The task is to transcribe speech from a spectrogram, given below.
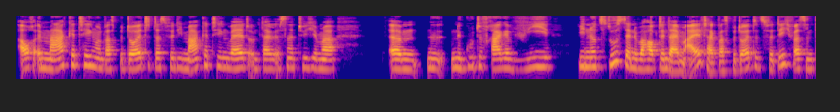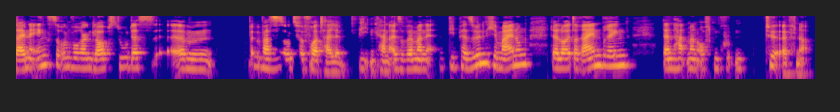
auch im Marketing und was bedeutet das für die Marketingwelt? Und dann ist natürlich immer ähm, eine ne gute Frage, wie, wie nutzt du es denn überhaupt in deinem Alltag? Was bedeutet es für dich? Was sind deine Ängste und woran glaubst du, dass ähm, was mhm. es uns für Vorteile bieten kann? Also wenn man die persönliche Meinung der Leute reinbringt, dann hat man oft einen guten Türöffner.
